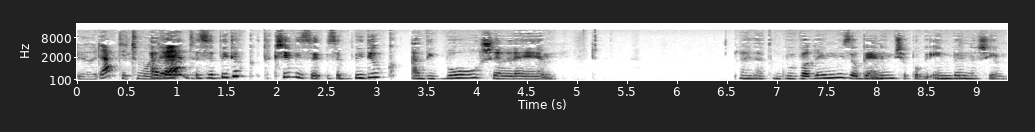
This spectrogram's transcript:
לא יודעת, תתמודד. אבל זה בדיוק, תקשיבי, זה, זה בדיוק הדיבור של, אה, לא יודעת, גברים מיזוגנים שפוגעים בנשים.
